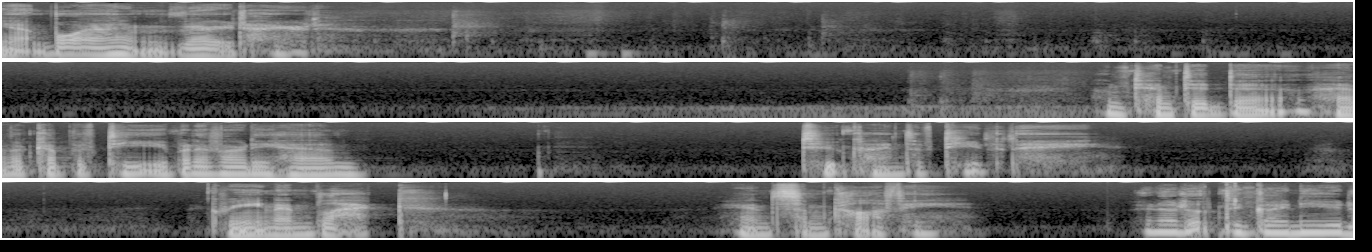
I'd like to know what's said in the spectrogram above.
Yeah, boy, I am very tired. I'm tempted to have a cup of tea, but I've already had two kinds of tea today green and black, and some coffee. And I don't think I need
